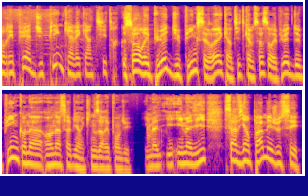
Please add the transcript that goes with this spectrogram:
Aurait pu être du Pink avec un titre. comme Ça aurait pu être du Pink, c'est vrai qu'un titre comme ça, ça aurait pu être de Pink. On a, on a Fabien qui nous a répondu. Il m'a, dit, ça vient pas, mais je sais.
